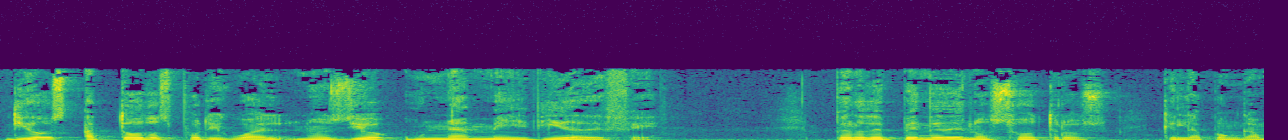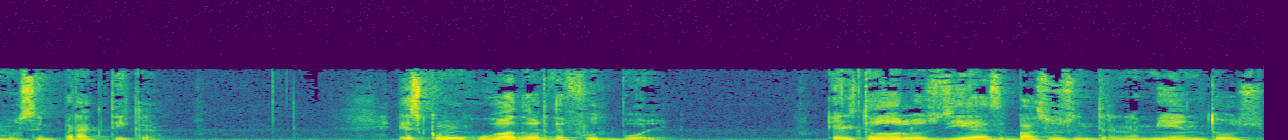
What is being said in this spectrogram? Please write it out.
Dios a todos por igual nos dio una medida de fe, pero depende de nosotros que la pongamos en práctica. Es como un jugador de fútbol. Él todos los días va a sus entrenamientos,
